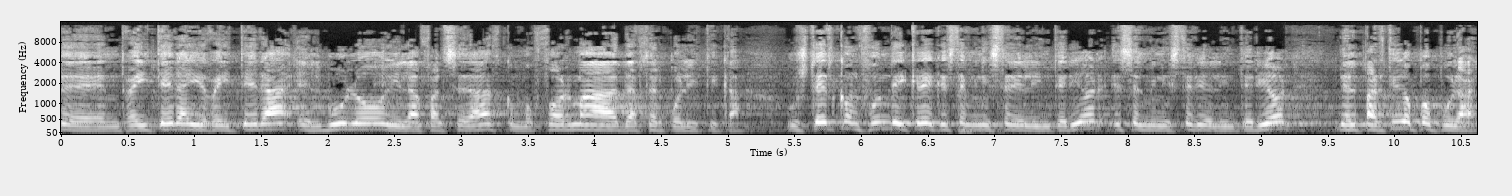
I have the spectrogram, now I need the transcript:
eh, reitera y reitera el bulo y la falsedad como forma de hacer política. Usted confunde y cree que este Ministerio del Interior es el Ministerio del Interior del Partido Popular,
